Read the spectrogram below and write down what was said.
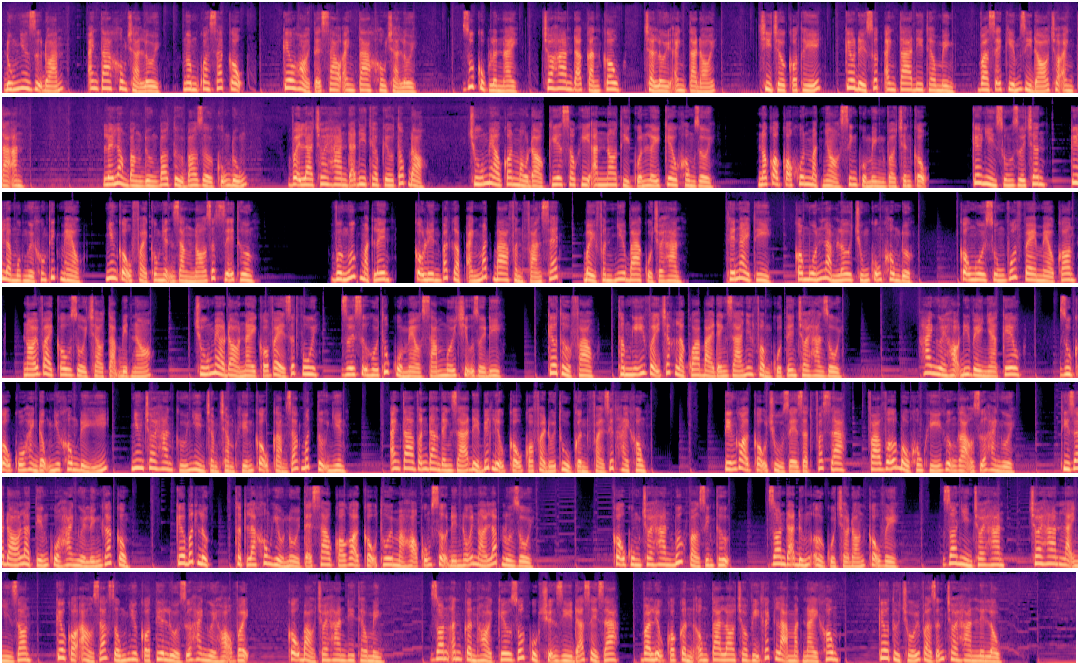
Đúng như dự đoán, anh ta không trả lời, ngầm quan sát cậu, kêu hỏi tại sao anh ta không trả lời. Rút cục lần này, cho Han đã cắn câu, trả lời anh ta đói. Chỉ chờ có thế, kêu đề xuất anh ta đi theo mình và sẽ kiếm gì đó cho anh ta ăn. Lấy lòng bằng đường bao tử bao giờ cũng đúng. Vậy là Choi Han đã đi theo kêu tóc đỏ. Chú mèo con màu đỏ kia sau khi ăn no thì cuốn lấy kêu không rời. Nó cọ cọ khuôn mặt nhỏ xinh của mình vào chân cậu. Kêu nhìn xuống dưới chân, tuy là một người không thích mèo, nhưng cậu phải công nhận rằng nó rất dễ thương. Vừa ngước mặt lên, cậu liền bắt gặp ánh mắt ba phần phán xét, bảy phần như ba của Choi Han. Thế này thì, có muốn làm lơ chúng cũng không được. Cậu ngồi xuống vuốt ve mèo con, nói vài câu rồi chào tạm biệt nó. Chú mèo đỏ này có vẻ rất vui, dưới sự hối thúc của mèo xám mới chịu rời đi. Kêu thở phào, thầm nghĩ vậy chắc là qua bài đánh giá nhân phẩm của tên Choi Han rồi. Hai người họ đi về nhà kêu, dù cậu cố hành động như không để ý, nhưng Choi Han cứ nhìn chằm chằm khiến cậu cảm giác mất tự nhiên. Anh ta vẫn đang đánh giá để biết liệu cậu có phải đối thủ cần phải giết hay không. Tiếng gọi cậu chủ dè dặt phát ra, phá vỡ bầu không khí gượng gạo giữa hai người. Thì ra đó là tiếng của hai người lính gác cổng. Kêu bất lực, thật là không hiểu nổi tại sao có gọi cậu thôi mà họ cũng sợ đến nỗi nói lắp luôn rồi. Cậu cùng Choi Han bước vào dinh thự. John đã đứng ở của chào đón cậu về. John nhìn Choi Han, Choi Han lại nhìn John, kêu có ảo giác giống như có tia lửa giữa hai người họ vậy. Cậu bảo Choi Han đi theo mình. John ân cần hỏi kêu rốt cuộc chuyện gì đã xảy ra và liệu có cần ông ta lo cho vị khách lạ mặt này không. Kêu từ chối và dẫn Choi Han lên lầu.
